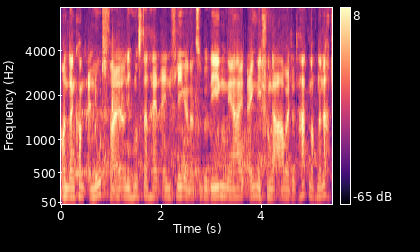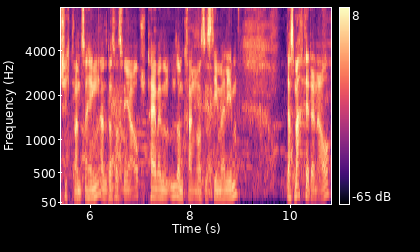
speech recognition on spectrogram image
Und dann kommt ein Notfall und ich muss dann halt einen Pfleger dazu bewegen, der halt eigentlich schon gearbeitet hat, noch eine Nachtschicht dran zu hängen. Also das, was wir ja auch teilweise in unserem Krankenhaussystem erleben. Das macht er dann auch.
